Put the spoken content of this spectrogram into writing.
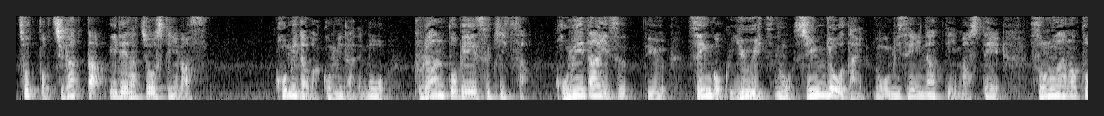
ちょっと違った入れ立ちをしています。コメダはコメダでもプラントベース喫茶米大豆っていう全国唯一の新業態のお店になっていまして、その名の通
